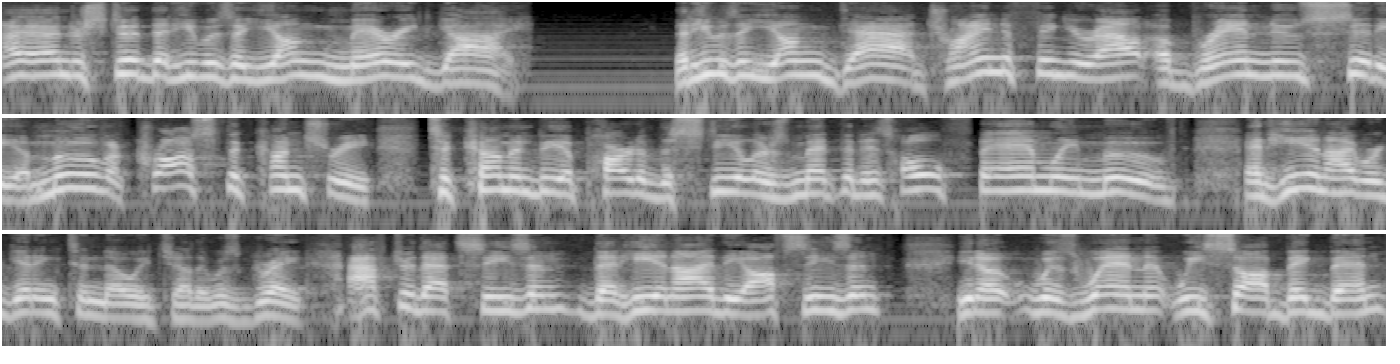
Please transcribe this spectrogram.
I understood that he was a young married guy that he was a young dad trying to figure out a brand new city, a move across the country to come and be a part of the Steelers meant that his whole family moved. And he and I were getting to know each other. It was great. After that season, that he and I, the off season, you know, was when we saw Big Ben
